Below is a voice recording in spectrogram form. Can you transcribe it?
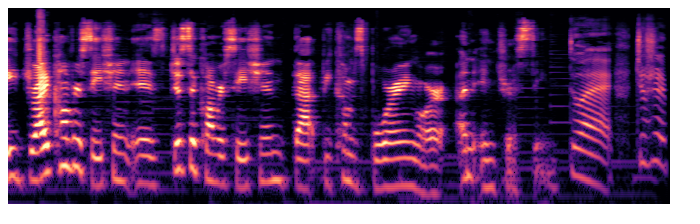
A dry conversation is just a conversation that becomes boring or uninteresting. 对，就是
